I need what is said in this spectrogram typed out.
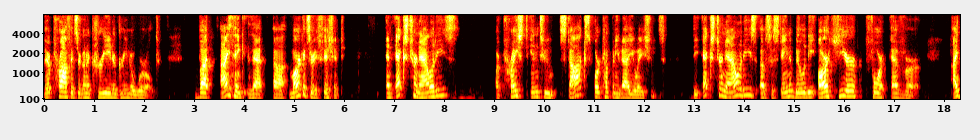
Their profits are going to create a greener world. But I think that uh, markets are efficient and externalities are priced into stocks or company valuations. The externalities of sustainability are here forever. I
